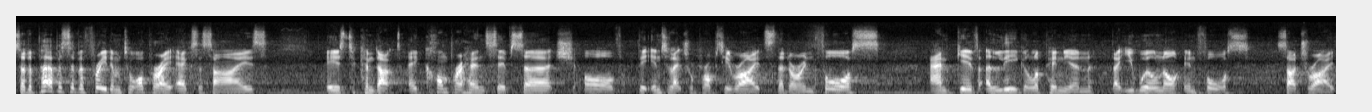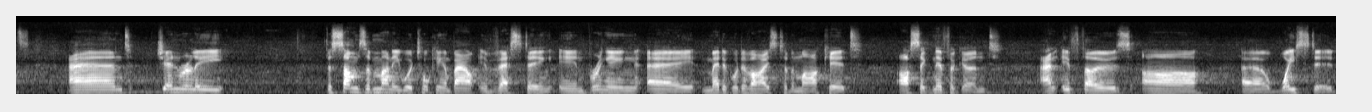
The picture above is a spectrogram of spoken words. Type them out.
So the purpose of a freedom to operate exercise is to conduct a comprehensive search of the intellectual property rights that are in force and give a legal opinion that you will not enforce such rights. And generally, the sums of money we're talking about investing in bringing a medical device to the market are significant, and if those are uh, wasted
